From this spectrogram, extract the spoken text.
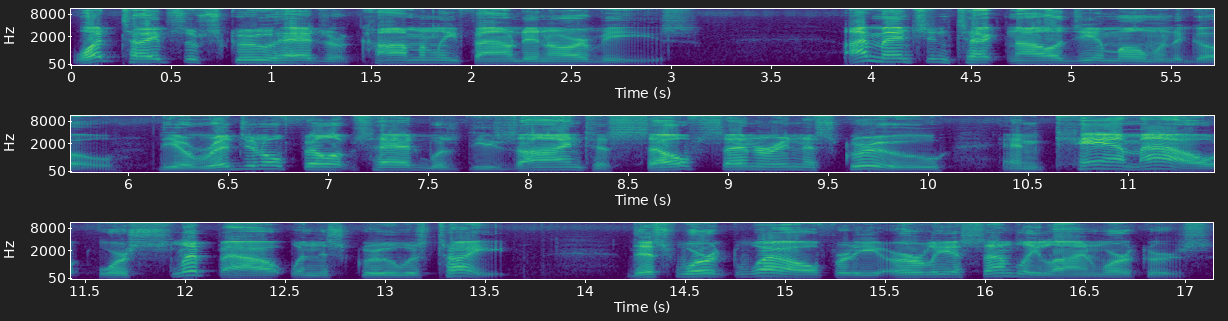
What types of screw heads are commonly found in RVs? I mentioned technology a moment ago. The original Phillips head was designed to self-center in the screw and cam out or slip out when the screw was tight. This worked well for the early assembly line workers.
